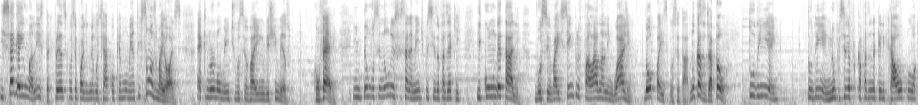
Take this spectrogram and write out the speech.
e segue aí uma lista de empresas que você pode negociar a qualquer momento, e são as maiores. É que normalmente você vai investir mesmo. Confere? Então você não necessariamente precisa fazer aqui. E com um detalhe, você vai sempre falar na linguagem do país que você está. No caso do Japão, tudo em ien. Tudo em ien. Não precisa ficar fazendo aquele cálculo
